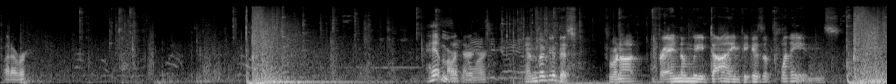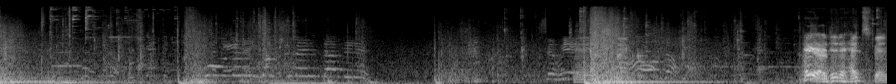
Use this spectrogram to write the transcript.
Whatever. Hit marker. Mark. and look at this. We're not randomly dying because of planes. Bu onların gökçülerinden biri. Sıhhiye. Okay, sniper. Havada. Hey, I did a head spin.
